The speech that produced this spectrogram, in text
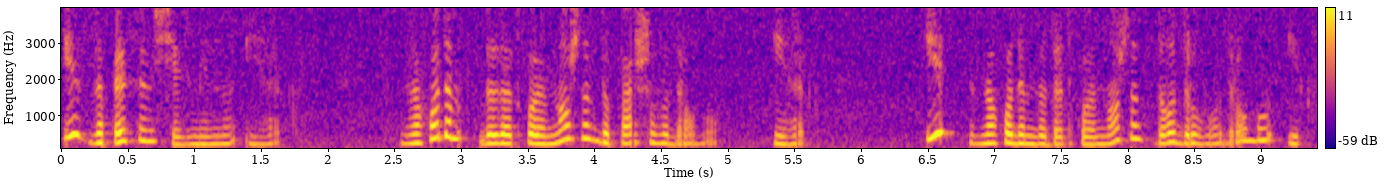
І записуємо ще змінну y. Знаходимо додатковий множник до першого дробу y. І знаходимо додатковий множник до другого дробу х.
